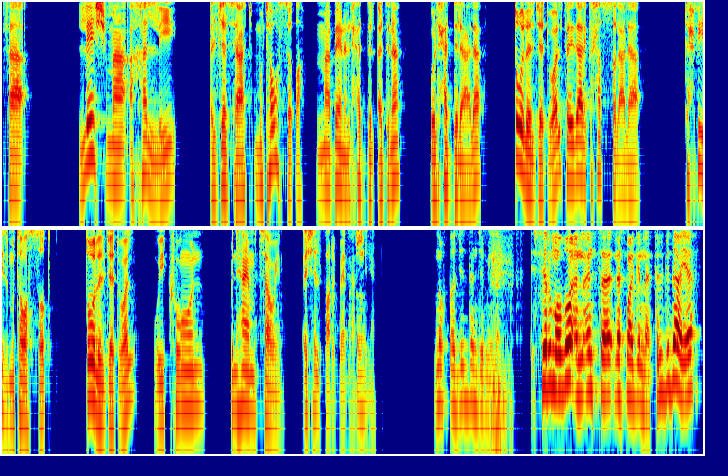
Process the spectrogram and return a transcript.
فليش ما أخلي الجلسات متوسطة ما بين الحد الأدنى والحد الأعلى طول الجدول؟ فلذلك أحصل على تحفيز متوسط طول الجدول ويكون بالنهاية متساويين. إيش الفرق بين هالشيئين؟ نقطة جدا جميلة. يصير الموضوع إن أنت نفس ما قلنا في البداية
